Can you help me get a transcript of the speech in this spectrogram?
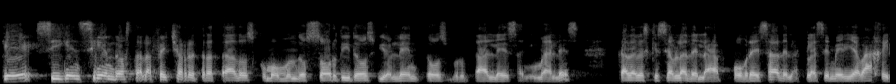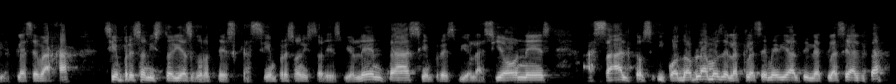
que siguen siendo hasta la fecha retratados como mundos sórdidos, violentos, brutales, animales, cada vez que se habla de la pobreza, de la clase media baja y la clase baja, siempre son historias grotescas, siempre son historias violentas, siempre es violaciones, asaltos, y cuando hablamos de la clase media alta y la clase alta,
